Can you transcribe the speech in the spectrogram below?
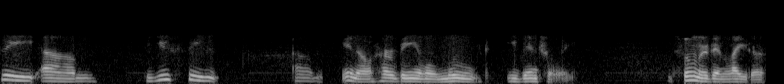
see um, do you see um, you know her being removed eventually, sooner than later?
